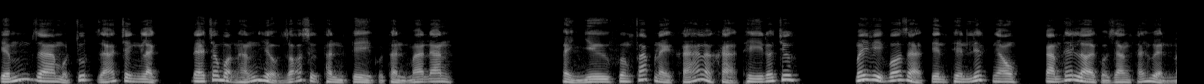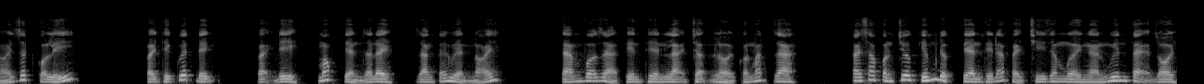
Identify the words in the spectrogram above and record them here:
kiếm ra một chút giá chênh lệch để cho bọn hắn hiểu rõ sự thần kỳ của thần ma đan. Hình như phương pháp này khá là khả thi đó chứ. Mấy vị võ giả tiên thiên liếc nhau, cảm thấy lời của Giang Thái Huyền nói rất có lý. Vậy thì quyết định, vậy đi, móc tiền ra đây, Giang Thái Huyền nói. Đám võ giả tiên thiên lại trợn lồi con mắt ra. Tại sao còn chưa kiếm được tiền thì đã phải chi ra 10.000 nguyên tệ rồi?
